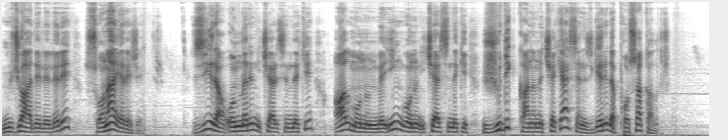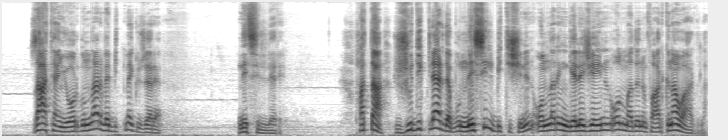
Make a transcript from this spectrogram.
mücadeleleri sona erecektir. Zira onların içerisindeki Almo'nun ve Ingo'nun içerisindeki Judik kanını çekerseniz geride posa kalır. Zaten yorgunlar ve bitmek üzere nesilleri. Hatta Judikler de bu nesil bitişinin onların geleceğinin olmadığının farkına vardılar.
